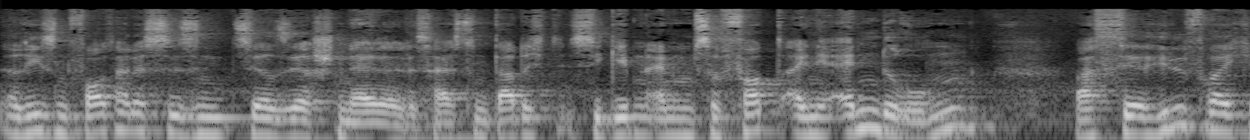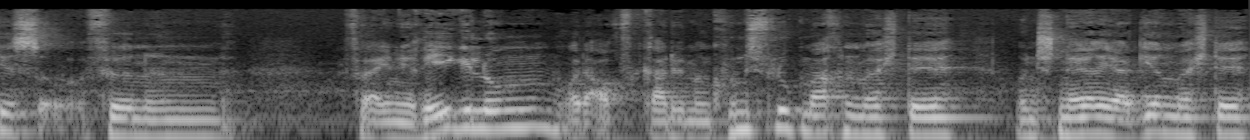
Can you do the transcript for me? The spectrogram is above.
ein Riesenvorteil ist, sie sind sehr, sehr schnell. Das heißt, und dadurch, sie geben einem sofort eine Änderung, was sehr hilfreich ist für, einen, für eine Regelung oder auch gerade wenn man einen Kunstflug machen möchte und schnell reagieren möchte.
